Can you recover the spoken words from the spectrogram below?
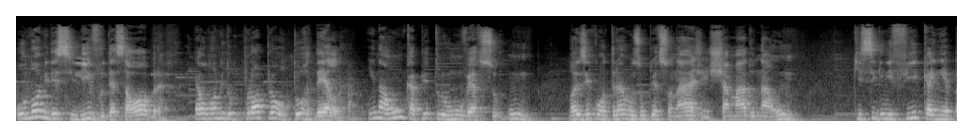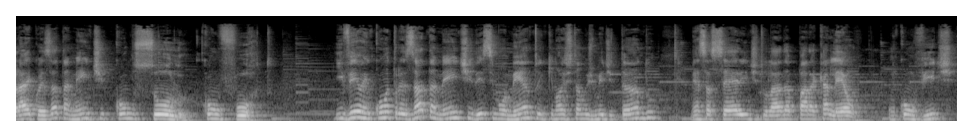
O nome desse livro, dessa obra, é o nome do próprio autor dela. E na 1 capítulo 1, verso 1, nós encontramos um personagem chamado Naum, que significa em hebraico exatamente consolo, conforto e vem ao encontro exatamente desse momento em que nós estamos meditando nessa série intitulada Para Caléu, um convite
